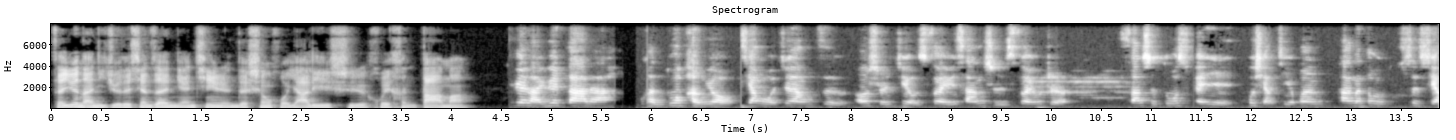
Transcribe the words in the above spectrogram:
在越南，你觉得现在年轻人的生活压力是会很大吗？越来越大了啊。很多朋友像我这样子，二十九岁、三十岁或者三十多岁也不想结婚，他们都是想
